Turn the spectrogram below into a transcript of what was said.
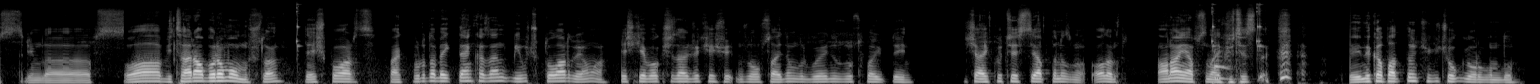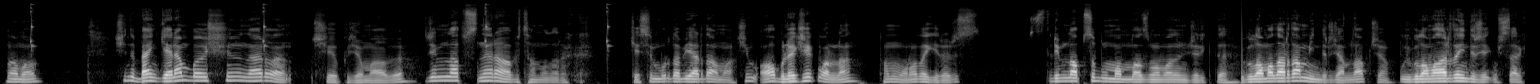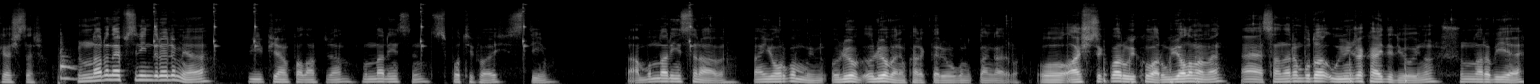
Streamlabs. Vaa bir tane abonem olmuş lan. Dashboard. Bak burada bekleyen kazan 1.5 dolar diyor ama. Keşke bu akışı daha önce keşfetmiş olsaydım. Dur bu yayını YouTube'a yükleyin. Hiç IQ testi yaptınız mı? Oğlum anan yapsın IQ testi. Yayını kapattım çünkü çok yorgundum. Tamam. Şimdi ben gelen bağışını nereden şey yapacağım abi? Streamlabs nere abi tam olarak? Kesin burada bir yerde ama. Şimdi aa Blackjack var lan. Tamam ona da gireriz. Streamlabs'ı bulmam lazım ama öncelikle. Uygulamalardan mı indireceğim ne yapacağım? Uygulamalardan indirecekmişiz arkadaşlar. Bunların hepsini indirelim ya. VPN falan filan. Bunlar insin. Spotify, Steam. Tamam bunlar insin abi. Ben yorgun muyum? Ölüyor, ölüyor benim karakter yorgunluktan galiba. O açlık var uyku var. Uyuyalım hemen. He sanırım bu da uyuyunca kaydediyor oyunu. Şunları bir ye.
